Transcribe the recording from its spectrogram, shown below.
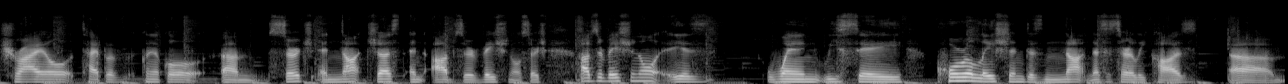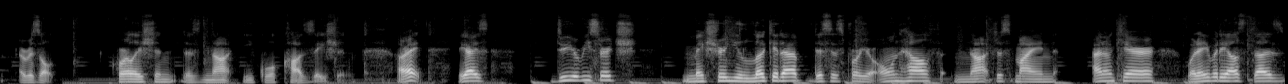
trial type of clinical um, search and not just an observational search. Observational is when we say correlation does not necessarily cause um, a result. Correlation does not equal causation. All right, you guys, do your research. Make sure you look it up. This is for your own health, not just mine. I don't care what anybody else does.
